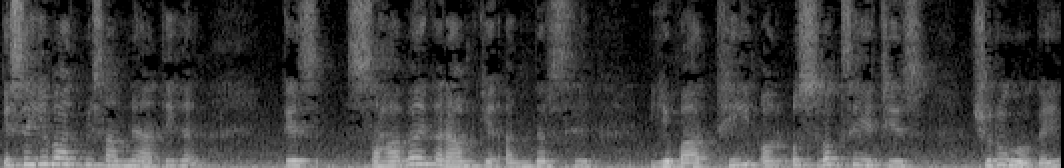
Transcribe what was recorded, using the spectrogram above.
اس سے یہ بات بھی سامنے آتی ہے کہ صحابہ کرام کے اندر سے یہ بات تھی اور اس وقت سے یہ چیز شروع ہو گئی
